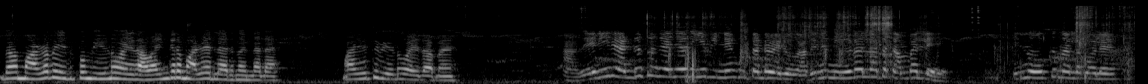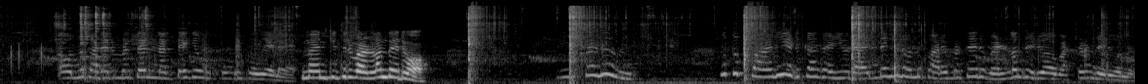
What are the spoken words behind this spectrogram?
ഇതാ മഴ പെയ്തിപ്പം വീണു പോയതാ. ഭയങ്കര മഴയല്ലായിരുന്നു ഇന്നലെ? മഴയത്ത് വീണു പോയതാമേ അത് നീ രണ്ടു ദിവസം കഴിഞ്ഞാൽ നീ പിന്നെയും കുത്തേണ്ട വരൂ. അതിന് നീളല്ലാത്ത കമ്പല്ലേ? നീ നോക്ക് നല്ല പോലെ എന്നാ എനിക്ക് ഇച്ചിരി വെള്ളം തരുമോ നമുക്ക് പണിയെടുക്കാൻ കഴിയൂല. എന്തെങ്കിലും ഒന്ന് പറയുമ്പോഴത്തേന് വെള്ളം തരുമോ ഭക്ഷണം തരുമോന്ന്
